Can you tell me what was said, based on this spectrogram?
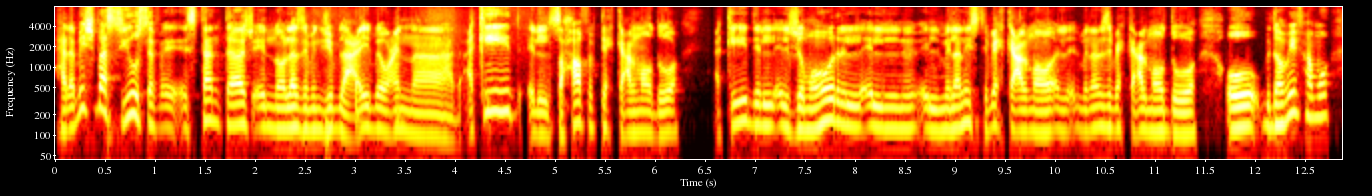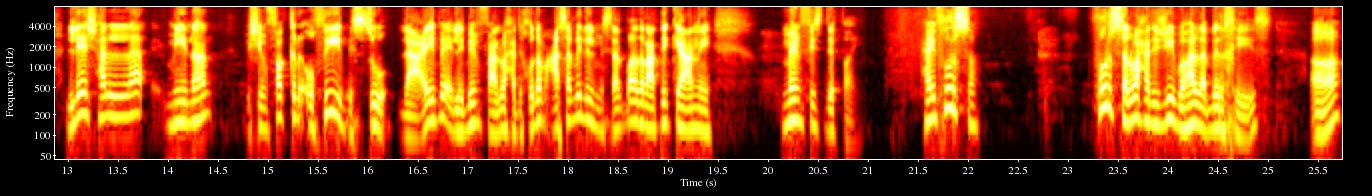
هذا مش بس يوسف استنتج إنه لازم نجيب لعيبة وعنا هذا. أكيد الصحافة بتحكي على الموضوع أكيد ال- الجمهور ال- ال- ال milanisti بيحكي على المو... ال milanisti بيحكي على الموضوع وبدهم يفهموا ليش هلأ ميلان مش مفكر وفي بالسوق لعيبة اللي بينفع الواحد ياخذهم على سبيل المثال بقدر أعطيك يعني ممفيس ديباي. هاي فرصة. فرصة الواحد يجيبه هلأ برخيص آه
